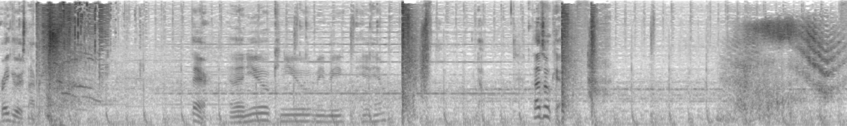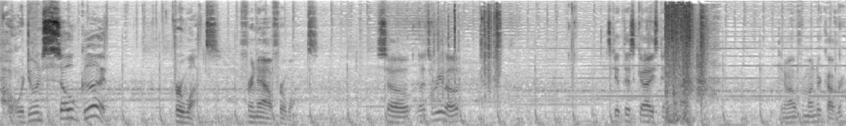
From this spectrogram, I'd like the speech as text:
Regular sniper shot. There. And then you, can you maybe hit him? No. That's okay. Oh, we're doing so good. For once. For now, for once. So, let's reload. Let's get this guy standing up. Get him out from undercover.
